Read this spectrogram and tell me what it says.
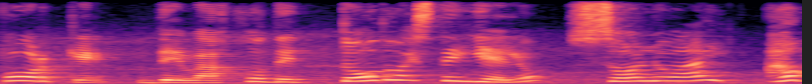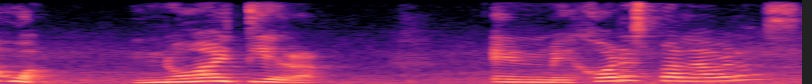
porque debajo de todo este hielo solo hay agua, no hay tierra. En mejores palabras,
